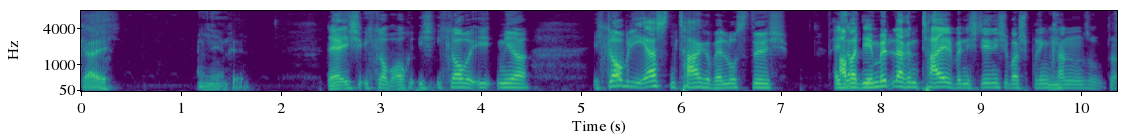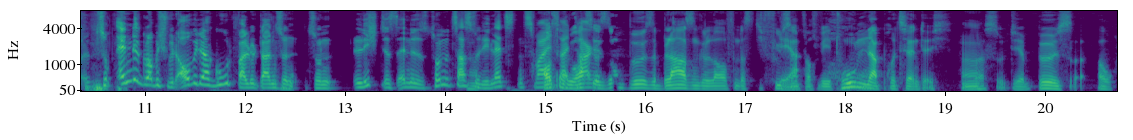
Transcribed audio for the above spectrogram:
Geil. Nee. Okay. Naja, ich, ich glaube auch, ich, ich glaube, ich, mir, ich glaube, die ersten Tage wäre lustig. Ich aber dir- den mittleren Teil, wenn ich den nicht überspringen Mhm. kann, so, zum Ende, glaube ich, wird auch wieder gut, weil du dann so ein, so ein Licht des Ende des Tunnels hast, Ja. so die letzten zwei, Außer drei du hast Tage. hier so böse Blasen gelaufen, dass die Füße Ja, einfach wehtun. Hundertprozentig. Ja. Hast du dir böse auch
